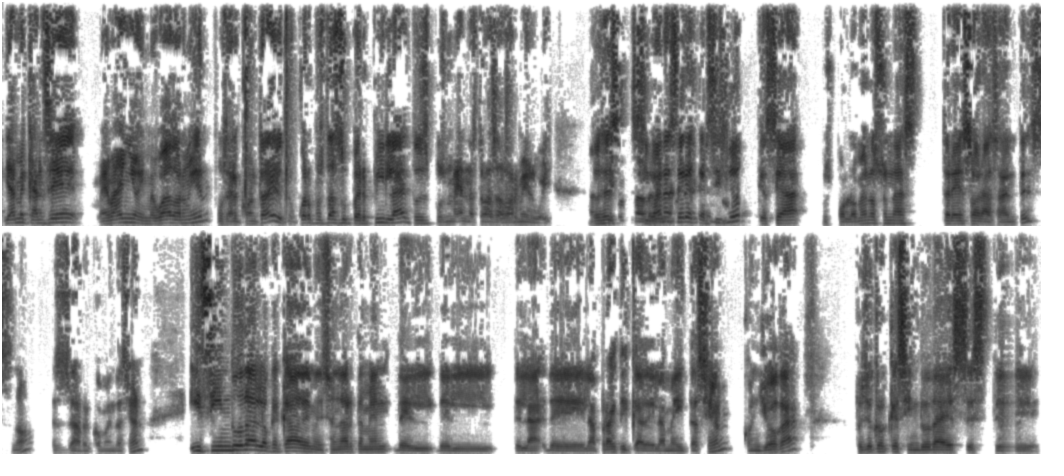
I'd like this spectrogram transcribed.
ya me cansé, me baño y me voy a dormir, pues al contrario, tu cuerpo está súper pila, entonces pues menos te vas a dormir, güey. Entonces, si van a hacer ejercicio, que sea pues por lo menos unas tres horas antes, ¿no? Esa es la recomendación. Y sin duda lo que acaba de mencionar también del, del, de, la, de la práctica de la meditación con yoga, pues yo creo que sin duda es este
